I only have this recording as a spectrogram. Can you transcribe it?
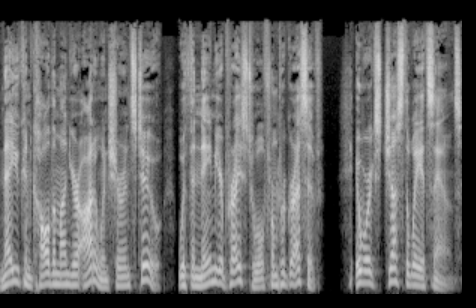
Now you can call them on your auto insurance too with the Name Your Price tool from Progressive. It works just the way it sounds.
